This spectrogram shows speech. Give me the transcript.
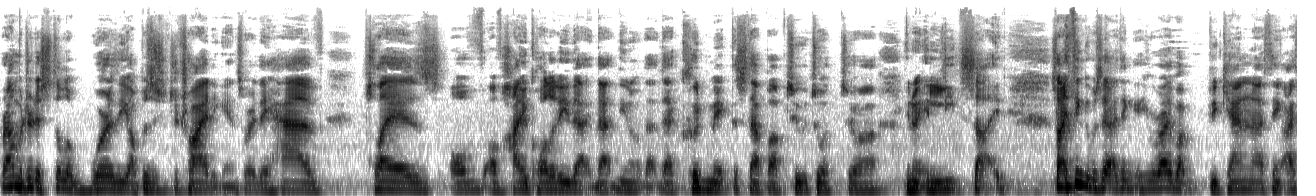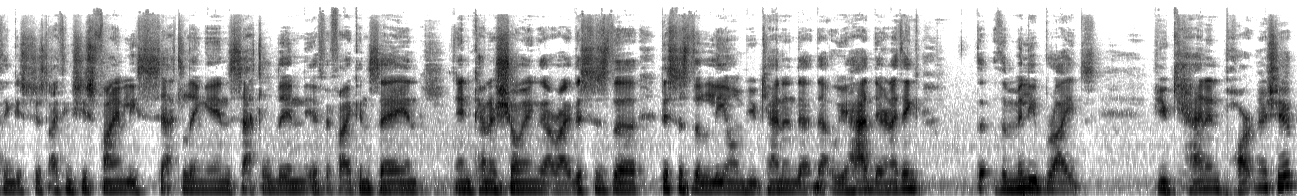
Real Madrid is still a worthy opposition to try it against where they have players of, of high quality that, that you know that, that could make the step up to to a, to a you know elite side. So I think it was I think you're right about Buchanan. I think I think it's just I think she's finally settling in, settled in, if, if I can say, and and kind of showing that right. This is the this is the Leon Buchanan that, that we had there, and I think the the Millie Bright Buchanan partnership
